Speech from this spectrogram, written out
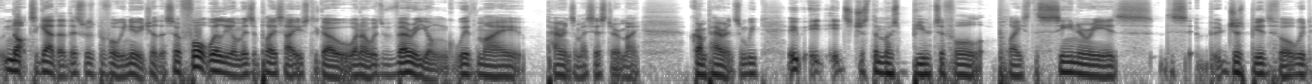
not together. This was before we knew each other. So Fort William is a place I used to go when I was very young with my parents and my sister and my grandparents, and we it, it, it's just the most beautiful place. The scenery is just beautiful. We'd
